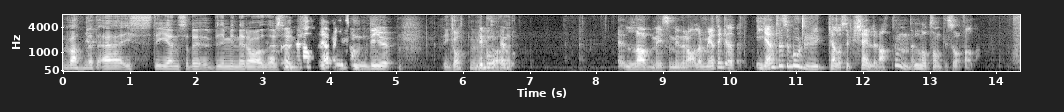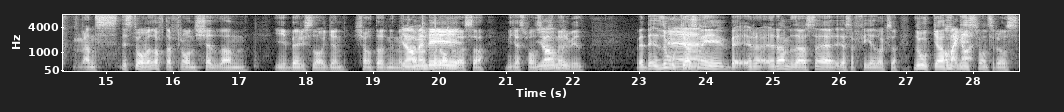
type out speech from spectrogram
vattnet är i sten så det blir mineraler det som fattar jag, men liksom, det är ju... är gott med Det mineraler. borde... Love me som mineraler, men jag tänker att egentligen så borde det kallas typ källvatten eller något sånt i så fall. Man, s- det står väl ofta från källan i Bergslagen. Shoutout mina Ja, grabbar men på det- Ramlösa. Ni kan sponsra Ja, oss när men- ni vill. Men det är Loka Eh. som är i Ramlösa, jag sa fel också. Loka, Oh ni sponsrar oss.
